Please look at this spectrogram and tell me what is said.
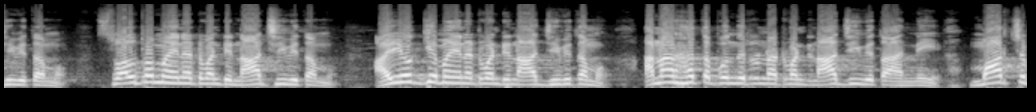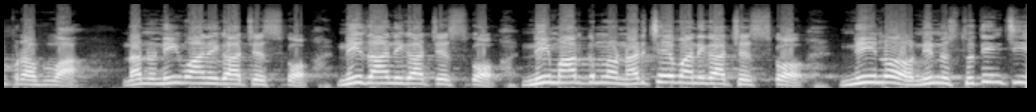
జీవితము స్వల్పమైనటువంటి నా జీవితము అయోగ్యమైనటువంటి నా జీవితము అనర్హత పొందుతున్నటువంటి నా జీవితాన్ని మార్చు ప్రభువ. నన్ను నీవానిగా చేసుకో నీ దానిగా చేసుకో నీ మార్గంలో నడిచేవానిగా చేసుకో. నీలో నిన్ను స్తుతించి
